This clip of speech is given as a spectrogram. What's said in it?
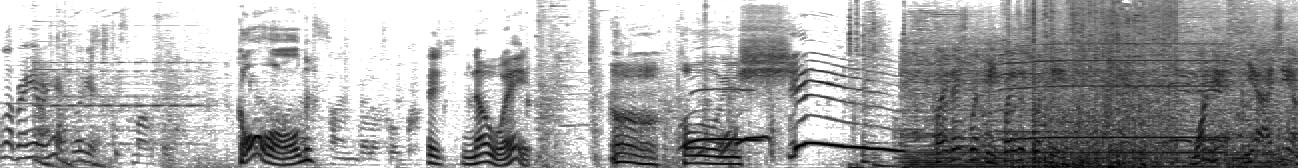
Hold up, right here, right here. Look at. Gold? There's no way. Holy shit! Play this with me. Play this with me. One hit. Yeah, I see him.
